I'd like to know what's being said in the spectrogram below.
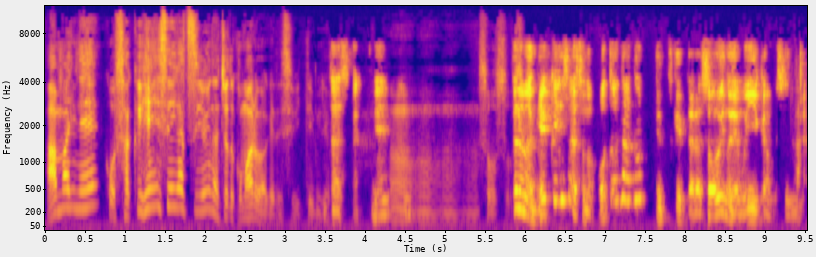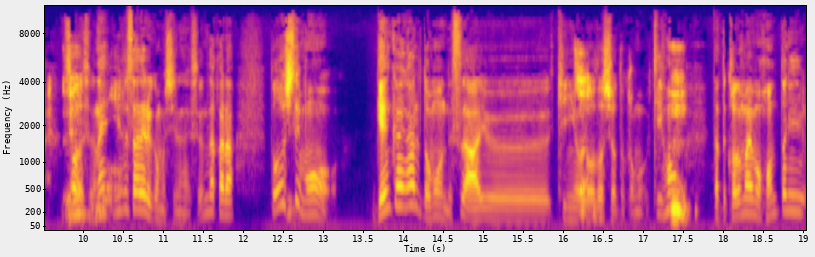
あんまりね、こう作品性が強いのはちょっと困るわけですよ、言ってみれば。確かにね。うんうんうんうん、そうそうただまあ逆にさ、その大人のってつけたらそういうのでもいいかもしれない、そうですよね。も許されるかもしれないですよね。だから、どうしても、限界があると思うんです。ああいう金曜ロードショーとかも。基本、うん。だってこの前も本当に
